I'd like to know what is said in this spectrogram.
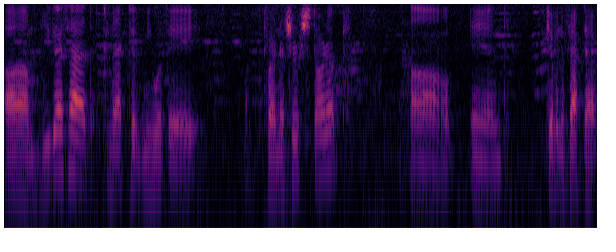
um, you guys had connected me with a, a furniture startup, uh, and given the fact that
